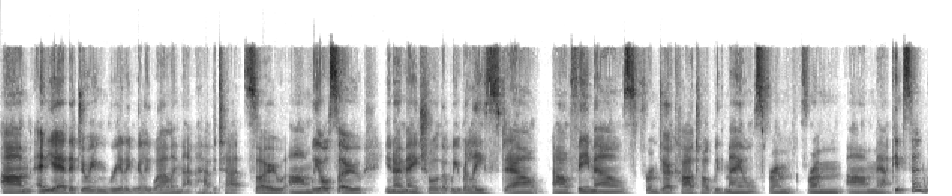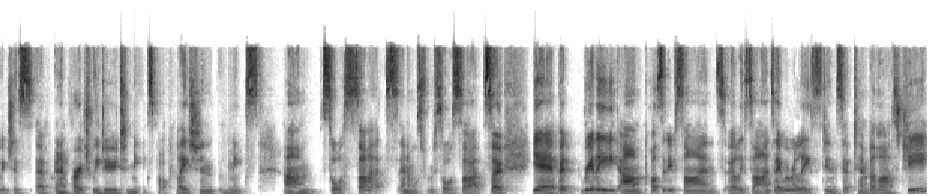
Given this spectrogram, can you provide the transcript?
Um, and yeah, they're doing really, really well in that habitat. So um, we also, you know, made sure that we released our our females from Dirk Hartog with males from from um, Mount Gibson, which is a, an approach we do to mix population, mix um, source sites, animals from source sites. So yeah, but really um, positive signs, early signs. They were released in September last year.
